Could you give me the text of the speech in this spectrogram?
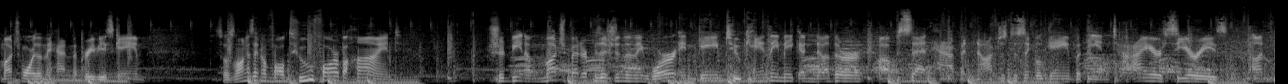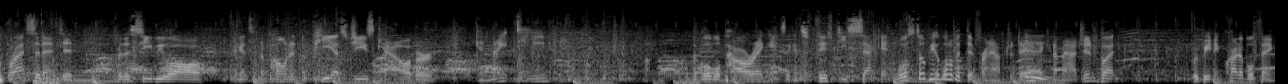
much more than they had in the previous game. So as long as they don't fall too far behind, should be in a much better position than they were in game two. Can they make another upset happen? Not just a single game, but the entire series. Unprecedented for the CBLOL against an opponent of PSG's caliber. Again, 19th on the global power rankings against 52nd. Will still be a little bit different after day, I hmm. can imagine, but would be an incredible thing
